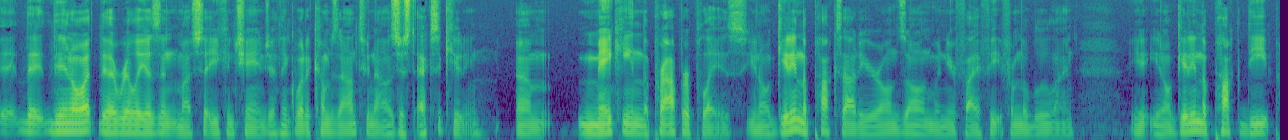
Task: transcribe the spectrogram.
Uh, the, you know what? There really isn't much that you can change. I think what it comes down to now is just executing. Um, making the proper plays. You know, getting the pucks out of your own zone when you're five feet from the blue line. You, you know, getting the puck deep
